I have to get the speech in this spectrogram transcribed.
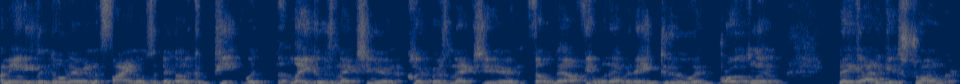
I mean, even though they're in the finals and they're going to compete with the Lakers next year and the Clippers next year and Philadelphia, whatever they do, and Brooklyn, they got to get stronger,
